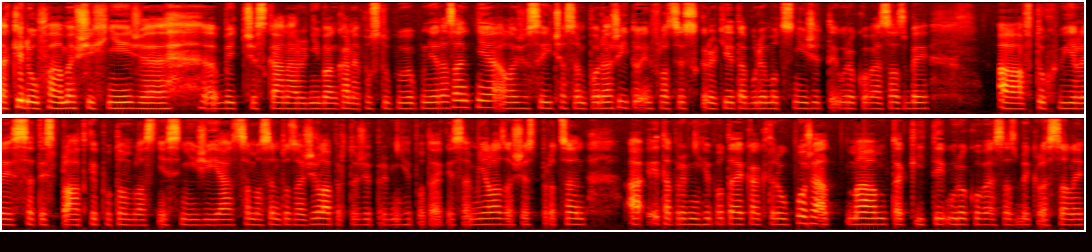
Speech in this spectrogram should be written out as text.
Taky doufáme všichni, že byť Česká národní banka nepostupuje úplně razantně, ale že se jí časem podaří tu inflaci skrotit a bude moct snížit ty úrokové sazby a v tu chvíli se ty splátky potom vlastně sníží. Já sama jsem to zažila, protože první hypotéky jsem měla za 6% a i ta první hypotéka, kterou pořád mám, tak i ty úrokové sazby klesaly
